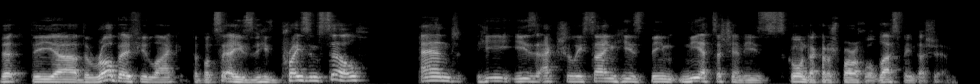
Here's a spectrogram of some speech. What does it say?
That the uh, the robber, if you like, the botzea, he's he's praised himself and he is actually saying he's been niyat Hashem, he's scorned HaKadosh Baruch Hu, blasphemed Hashem.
